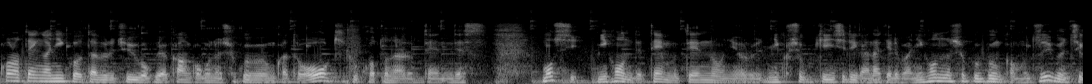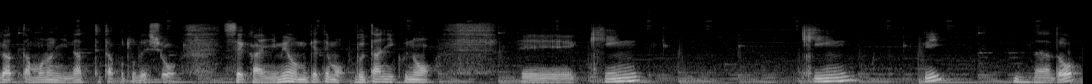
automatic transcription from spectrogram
この点が肉を食べる中国や韓国の食文化と大きく異なる点です。もし日本で天武天皇による肉食禁止令がなければ日本の食文化も随分違ったものになってたことでしょう。世界に目を向けても豚肉の、えー金金いなど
